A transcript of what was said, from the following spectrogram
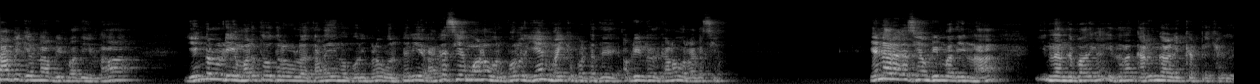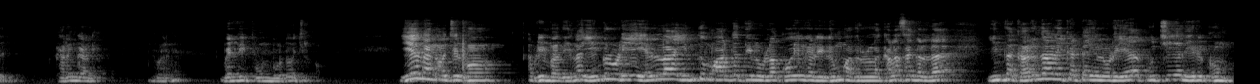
டாபிக் என்ன அப்படின்னு பார்த்தீங்கன்னா எங்களுடைய மருத்துவத்தில் உள்ள தலையங்க குறிப்பில் ஒரு பெரிய ரகசியமான ஒரு பொருள் ஏன் வைக்கப்பட்டது அப்படின்றதுக்கான ஒரு ரகசியம். என்ன ரகசியம் அப்படின்னு பார்த்தீங்கன்னா இந்த அந்த இதெல்லாம் கருங்காலி கட்டைகள். கருங்காலி. பாருங்கள் வெள்ளி பூன் போட்டு வச்சுருக்கோம். ஏன் நாங்கள் வச்சுருக்கோம்? அப்படின்னு பார்த்தீங்கன்னா எங்களுடைய எல்லா இந்து மார்க்கத்தில் உள்ள கோயில்களிலும் அதில் உள்ள கலசங்களில் இந்த கருங்காலி கட்டைகளுடைய குச்சிகள் இருக்கும்.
